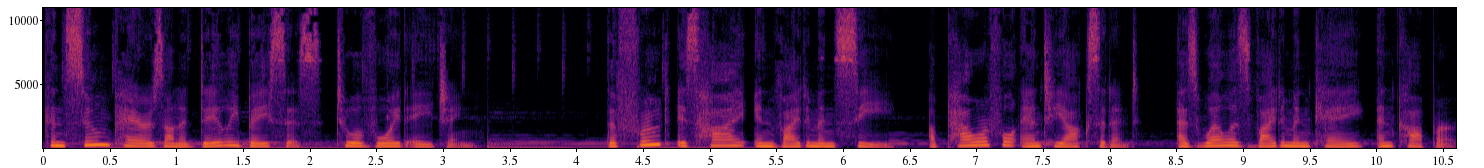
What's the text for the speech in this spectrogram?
Consume pears on a daily basis to avoid aging. The fruit is high in vitamin C, a powerful antioxidant, as well as vitamin K and copper.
